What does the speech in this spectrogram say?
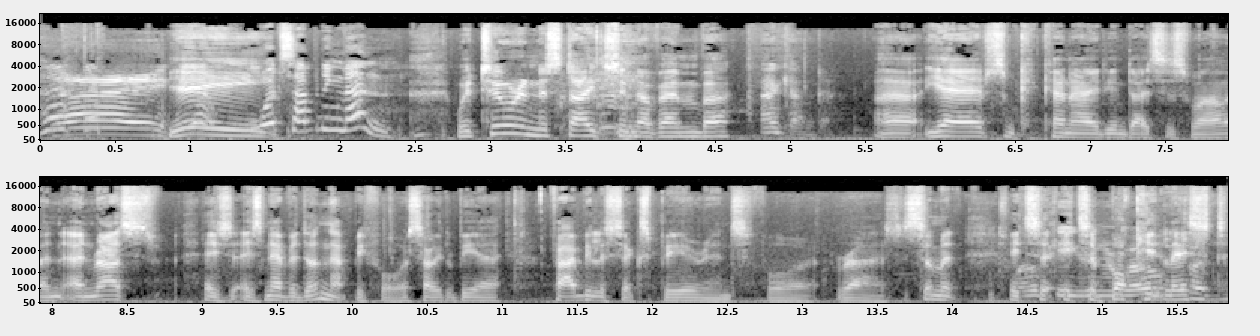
Yay! Yay! What's happening then? We're touring the States in November. And Canada. Uh, yeah, some Canadian dates as well. And, and Raz has, has never done that before, so it'll be a fabulous experience for Raz. It's, some, it's, a, it's a in a bucket list.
